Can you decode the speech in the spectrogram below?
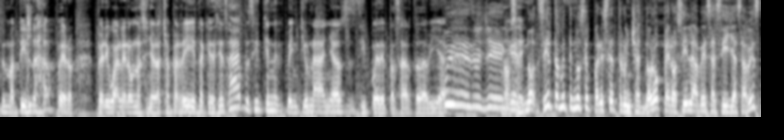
De Matilda, pero, pero igual era una señora chaparrita que decías, ah, pues sí, tiene 21 años, sí puede pasar todavía. no sé. No, ciertamente no se parece a tronchatoro, pero sí la ves así, ya sabes,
